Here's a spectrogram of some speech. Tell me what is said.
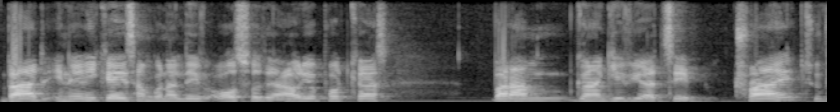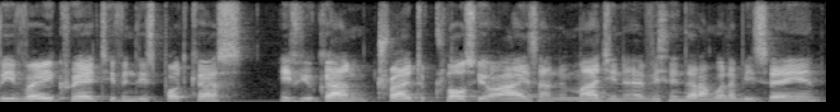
But in any case, I'm going to leave also the audio podcast. But I'm going to give you a tip. Try to be very creative in this podcast. If you can, try to close your eyes and imagine everything that I'm going to be saying,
